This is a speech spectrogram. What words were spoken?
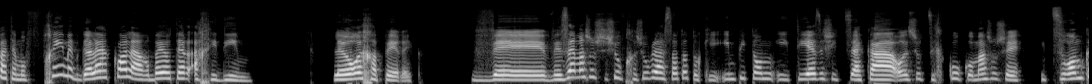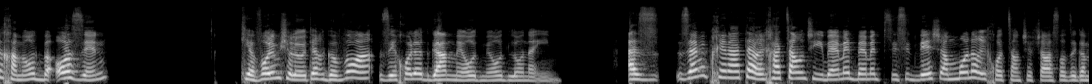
ואתם הופכים את גלי הקול להרבה יותר אחידים לאורך הפרק. ו, וזה משהו ששוב חשוב לעשות אותו, כי אם פתאום תהיה איזושהי צעקה או איזשהו צחקוק או משהו שיצרום ככה מאוד באוזן, כי הווליום שלו יותר גבוה, זה יכול להיות גם מאוד מאוד לא נעים. אז זה מבחינת העריכת סאונד שהיא באמת באמת בסיסית, ויש המון עריכות סאונד שאפשר לעשות, זה גם,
